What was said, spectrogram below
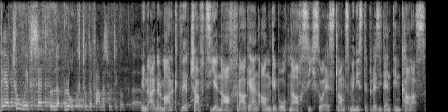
Uh, In einer Marktwirtschaft ziehe Nachfrage ein Angebot nach sich, so Estlands Ministerpräsidentin Kallas.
